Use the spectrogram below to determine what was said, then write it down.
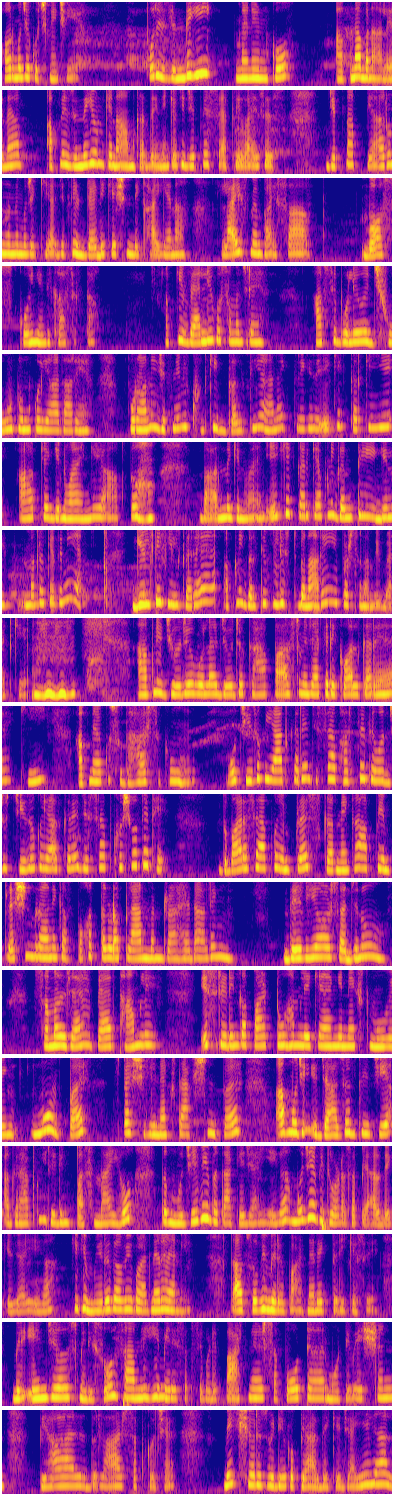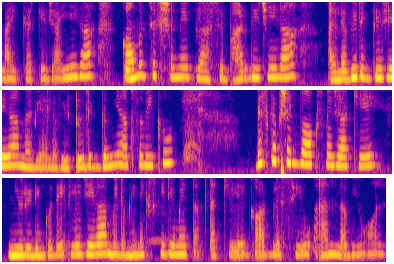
और मुझे कुछ नहीं चाहिए। पूरी ज़िंदगी मैंने उनको अपना बना लेना अपनी ज़िंदगी उनके नाम कर देनी क्योंकि जितने सेक्रीफाइसेस जितना प्यार उन्होंने मुझे किया, जितनी डेडिकेशन दिखाई है ना लाइफ में भाई साहब बॉस कोई नहीं दिखा सकता। आपकी वैल्यू को समझ रहे हैं। आपसे बोले हुए झूठ उनको याद आ रहे हैं। पुरानी जितनी भी खुद की गलतियाँ हैं ना, एक तरीके से एक एक करके ये आप क्या गिनवाएँगे? आप तो बाद में गिनवाएँगे। एक एक करके अपनी गलती, गिल मतलब कहते नहीं है, गिल्टी फील करें, अपनी गलतियों की लिस्ट बना रहे हैं ये पर्सन अभी बैठ के। आपने जो जो बोला जो जो कहा पास्ट में जाके रिकॉल करें कि अपने आप को सुधार सकूँ। वो चीज़ों को याद करें जिससे आप हँसते थे, वो जो चीज़ों को याद करें जिससे आप खुश होते थे। दोबारा से आपको इम्प्रेस करने का, आप पे इम्प्रेशन बनाने का बहुत तगड़ा प्लान बन रहा है डार्लिंग देविया और सज्जनों, संभल जाए, पैर थाम ले। इस रीडिंग का पार्ट टू हम लेके आएँगे नेक्स्ट मूविंग मूव पर स्पेशली नेक्स्ट एक्शन पर। अब मुझे इजाज़त दीजिए, अगर आपको ये रीडिंग पसंद आई हो तो मुझे भी बता के जाइएगा, मुझे भी थोड़ा सा प्यार दे के जाइएगा, क्योंकि मेरे तो अभी पार्टनर है नहीं। तो आप सभी मेरे पार्टनर एक तरीके से, मेरी एंजल्स मेरी सोल फैमिली ही मेरे सबसे बड़े पार्टनर सपोर्टर मोटिवेशन प्यार, दुलार, सब कुछ है। मेक श्योर इस वीडियो को प्यार दे के जाइएगा लाइक करके जाइएगा कमेंट सेक्शन में प्यार से भर दीजिएगा आई लव यू लिख दीजिएगा, मैं भी आई लव यू टू लिख दूँगी आप सभी को। डिस्क्रिप्शन बॉक्स में जाके न्यू रीडिंग को देख लीजिएगा। मिलूँगी नेक्स्ट वीडियो में, तब तक के लिए God bless you and love you all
